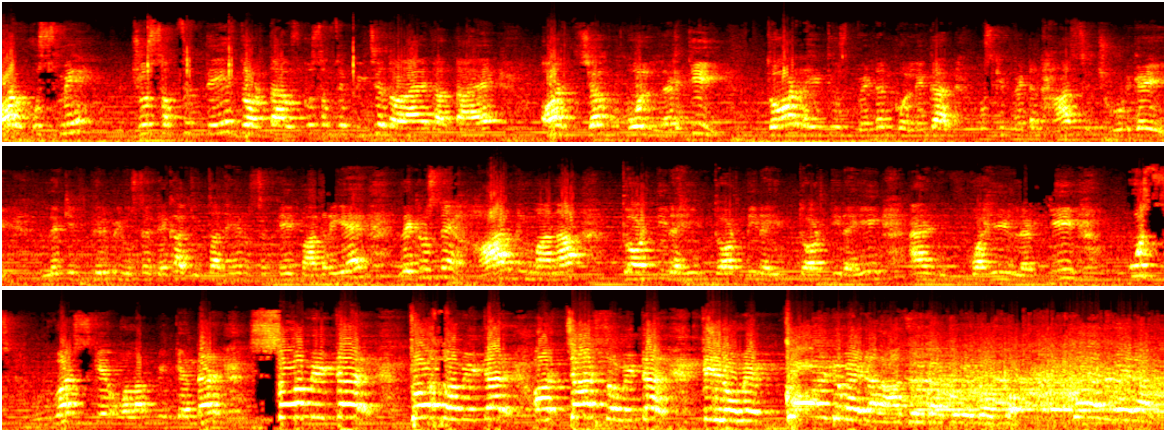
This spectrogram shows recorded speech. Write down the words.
और उसमें जो सबसे तेज दौड़ता है, उसको सबसे पीछे दौड़ाया जाता है। और जब वो लड़की दौड़ रही थी उस पेटन को लेकर, उसकी पेटन हाथ से छूट गई, लेकिन फिर भी उसने देखा जूता ढेर उससे तेज भाग रही है, लेकिन उसने हार नहीं माना, दौड़ती रही दौड़ती रही दौड़ती रही एंड वही लड़की उस वर्ष के ओलंपिक के अंदर 100 मीटर 200 मीटर और 400 मीटर तीनों में गोल्ड मेडल हासिल करते हुए दोस्तों गोल्ड मेडल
